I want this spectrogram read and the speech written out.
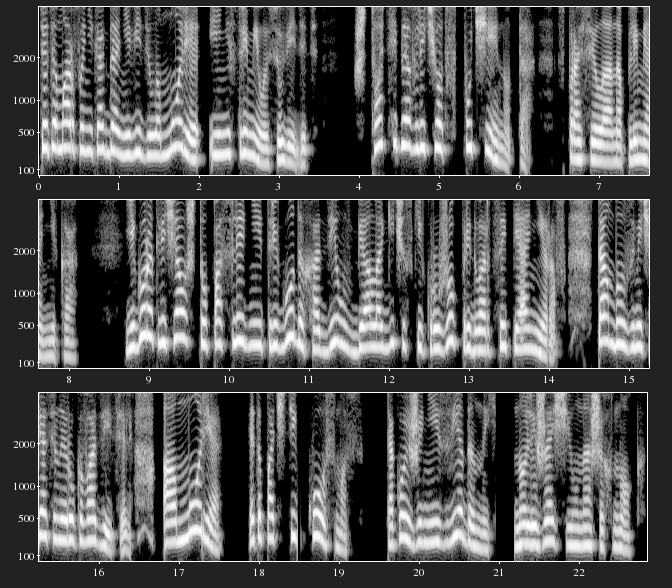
Тетя Марфа никогда не видела море и не стремилась увидеть. «Что тебя влечет в пучину-то?» — спросила она племянника. Егор отвечал, что последние три года ходил в биологический кружок при Дворце пионеров. Там был замечательный руководитель. А море — это почти космос, такой же неизведанный, но лежащий у наших ног.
